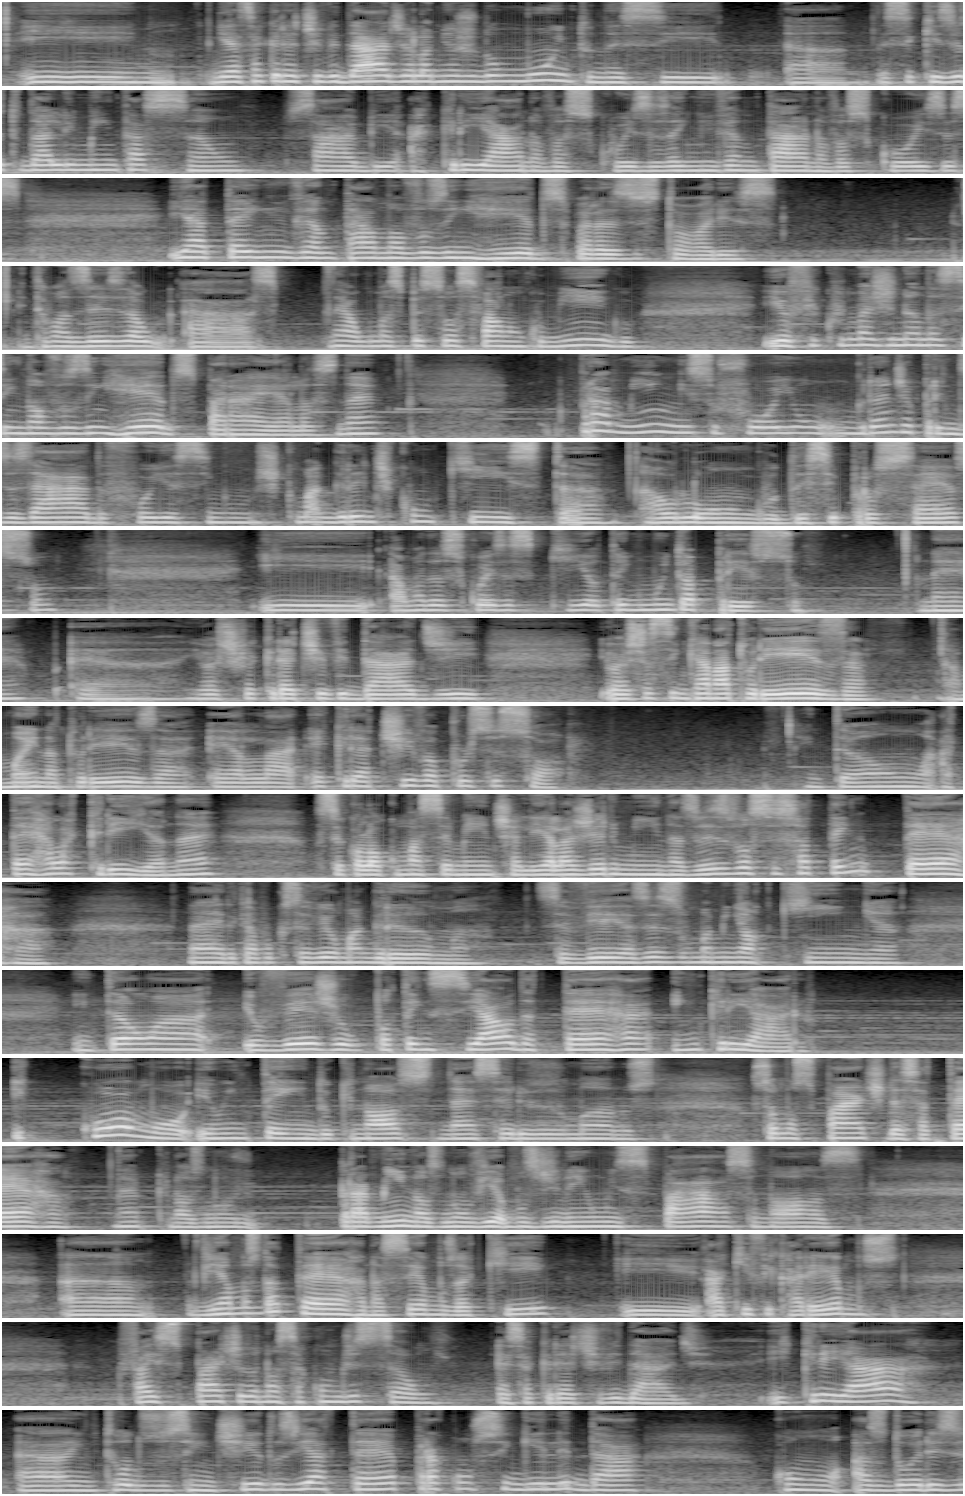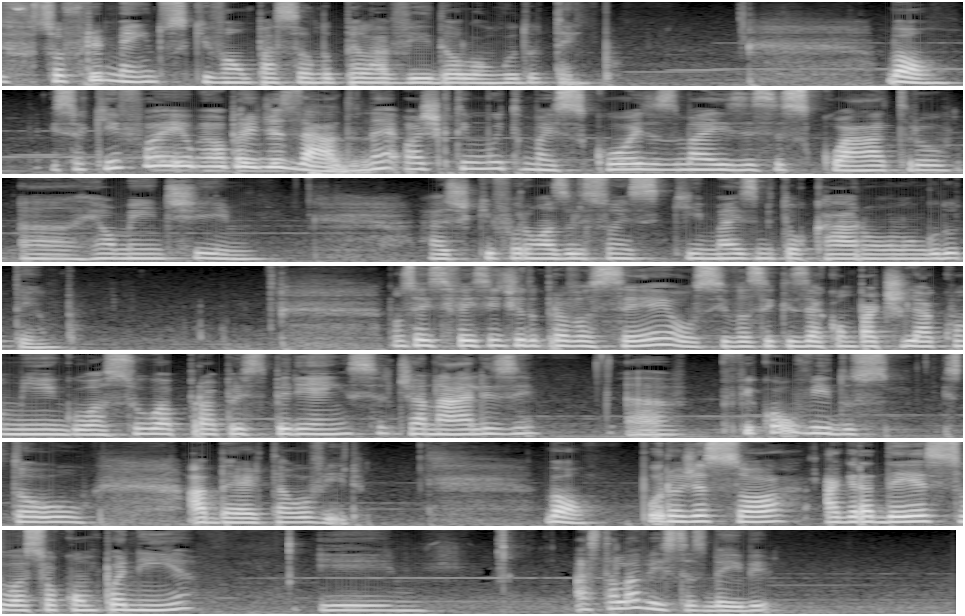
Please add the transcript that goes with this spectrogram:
E, e, essa criatividade, ela me ajudou muito nesse, uh, nesse quesito da alimentação, sabe? A criar novas coisas, a inventar novas coisas e até inventar novos enredos para as histórias. Então, às vezes, as, né, algumas pessoas falam comigo e eu fico imaginando, assim, novos enredos para elas, né? Para mim isso foi um, um, grande aprendizado, foi assim, acho que uma grande conquista ao longo desse processo. E é uma das coisas que eu tenho muito apreço, né? É, eu acho que a criatividade Eu acho assim que a natureza, a mãe natureza, ela é criativa por si só. Então, a terra ela cria, né? Você coloca uma semente ali, ela germina. Às vezes você só tem terra, né? Daqui a pouco você vê uma grama, você vê às vezes uma minhoquinha. Então, a, eu vejo o potencial da terra em criar. E como eu entendo que nós, né, seres humanos, somos parte dessa terra, né? Porque nós não, para mim, nós não viemos de nenhum espaço, nós ah, viemos da terra, nascemos aqui e aqui ficaremos faz parte da nossa condição essa criatividade e criar ah, em todos os sentidos e até para conseguir lidar com as dores e sofrimentos que vão passando pela vida ao longo do tempo. Bom, isso aqui foi o meu aprendizado, né? Eu acho que tem muito mais coisas, mas esses quatro ah, realmente acho que foram as lições que mais me tocaram ao longo do tempo. Não sei se fez sentido para você ou se você quiser compartilhar comigo a sua própria experiência de análise, uh, fico ouvidos. Estou aberta a ouvir. Bom, por hoje é só. Agradeço a sua companhia e hasta la vista, baby.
